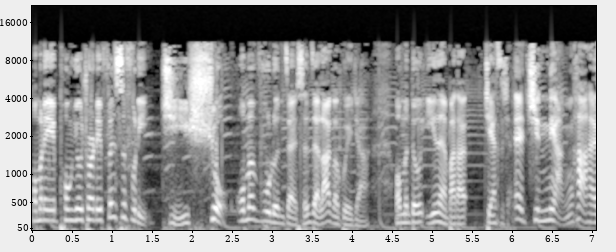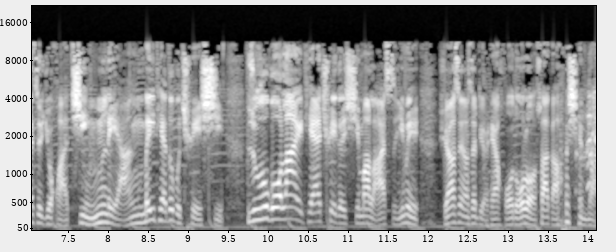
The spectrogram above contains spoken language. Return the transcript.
我们的朋友圈的粉丝福利继续，我们无论在身在哪个国家，我们都依然把它坚持下去。哎，尽量哈，还是这句话，尽量每天都不缺席。如果哪一天缺个席嘛，那是因为薛老师要是第二天喝多了，耍高兴了，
